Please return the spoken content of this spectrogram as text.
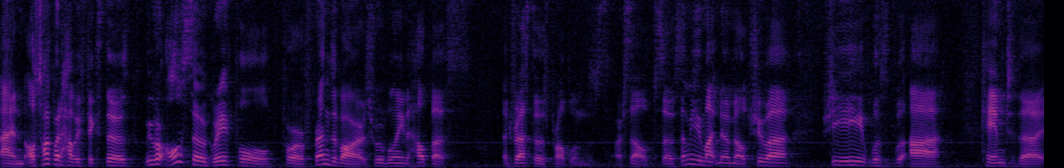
And I'll talk about how we fixed those. We were also grateful for friends of ours who were willing to help us address those problems ourselves. So some of you might know Mel Chua. She was, uh, came to the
